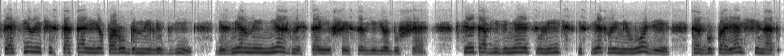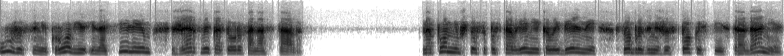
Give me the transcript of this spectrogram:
Вся сила и чистота ее поруганной любви, безмерная нежность, таившаяся в ее душе, все это объединяется в лирически светлой мелодии, как бы парящей над ужасами, кровью и насилием, жертвой которых она стала. Напомним, что сопоставление колыбельной с образами жестокости и страдания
